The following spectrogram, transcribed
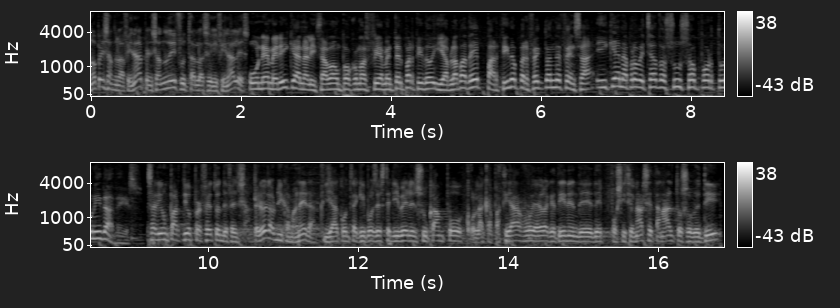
no pensando en la final, pensando en disfrutar las semifinales. Un Emery que analizaba un poco más fríamente el partido y hablaba de partido perfecto en defensa y que han aprovechado sus oportunidades. Salió un partido perfecto en defensa, pero es la única manera. Ya contra equipos de este nivel en su campo, con la capacidad rodeadora que tienen de, de posicionarse tan alto sobre ti,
